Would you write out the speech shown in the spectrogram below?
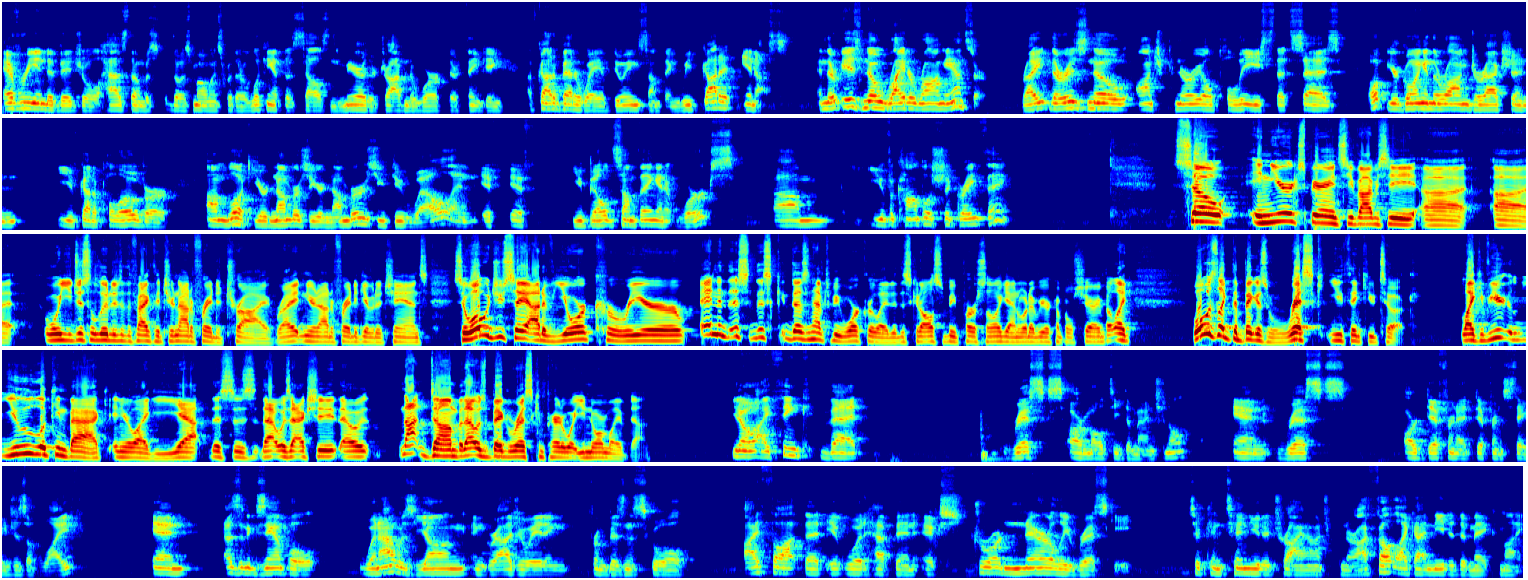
every individual has those those moments where they're looking at themselves in the mirror, they're driving to work, they're thinking, I've got a better way of doing something. We've got it in us. And there is no right or wrong answer, right? There is no entrepreneurial police that says, oh, you're going in the wrong direction. You've got to pull over. Um, look, your numbers are your numbers. You do well. And if, if you build something and it works, um, you've accomplished a great thing. So, in your experience, you've obviously, uh, uh, well, you just alluded to the fact that you're not afraid to try, right? And you're not afraid to give it a chance. So, what would you say out of your career? And this this doesn't have to be work related. This could also be personal. Again, whatever you're comfortable sharing. But like, what was like the biggest risk you think you took? Like, if you're you looking back and you're like, yeah, this is that was actually that was not dumb, but that was a big risk compared to what you normally have done. You know, I think that risks are multidimensional and risks are different at different stages of life. And as an example, when I was young and graduating from business school, I thought that it would have been extraordinarily risky to continue to try an entrepreneur. I felt like I needed to make money.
